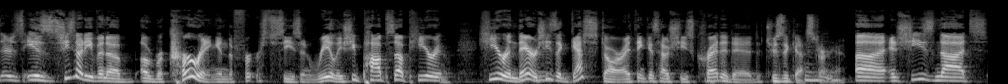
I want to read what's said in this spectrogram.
there's is she's not even a, a recurring in the first season really she pops up here here and there she's a guest star i think is how she's credited She's a guest star. Yeah. uh, and she's not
